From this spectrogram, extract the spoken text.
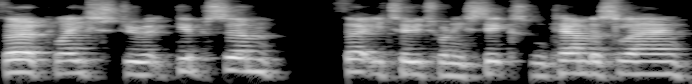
Third place, Stuart Gibson, 32-26 from Cambuslang.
